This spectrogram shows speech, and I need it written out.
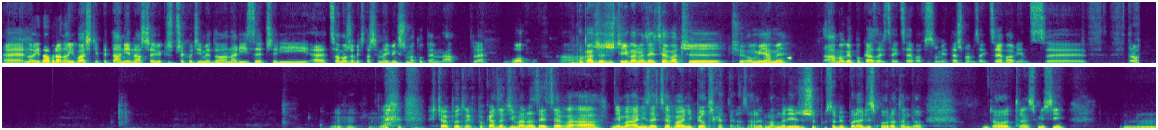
E, no i dobra, no i właśnie pytanie nasze, jak już przechodzimy do analizy, czyli e, co może być naszym największym atutem na tle Włochów? Pokażesz jeszcze Iwana Zajcewa, czy, czy omijamy? A mogę pokazać Zajcewa, w sumie też mam Zajcewa, więc w trochę Mhm. Chciał Piotrek pokazać Iwana Zajcewa, a nie ma ani Zajcewa, ani Piotrka teraz, ale mam nadzieję, że szybko sobie poradzi z powrotem do, do transmisji. Mm,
